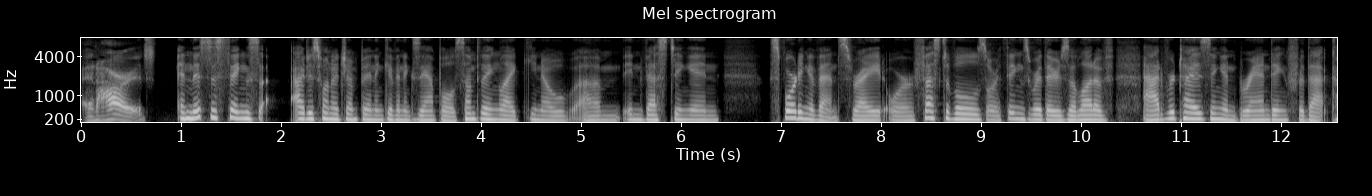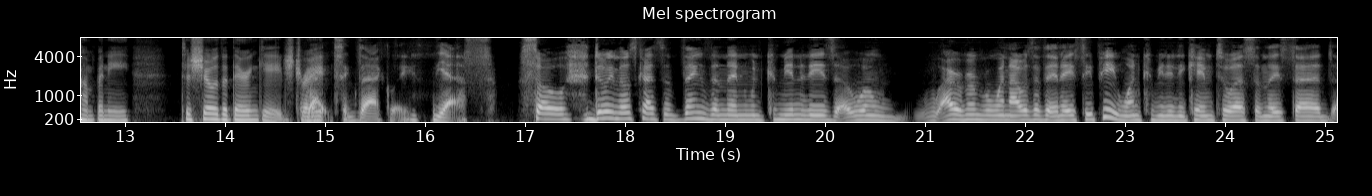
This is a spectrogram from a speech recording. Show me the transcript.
at heart. And this is things I just want to jump in and give an example. Something like, you know, um, investing in sporting events, right? Or festivals or things where there's a lot of advertising and branding for that company to show that they're engaged, right? Right, exactly. Yes. So doing those kinds of things. And then when communities, uh, when I remember when I was at the NAACP, one community came to us and they said,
